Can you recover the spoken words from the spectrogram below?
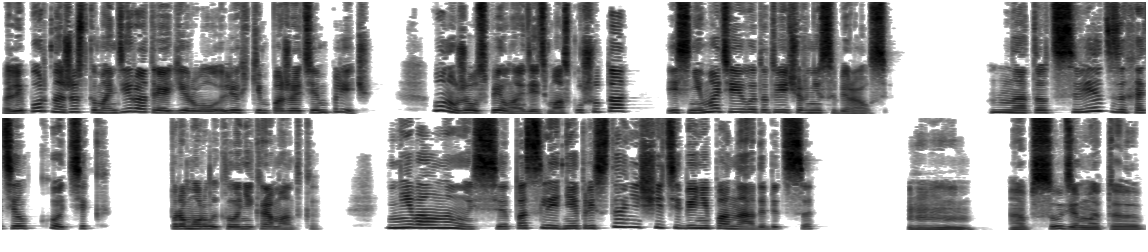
Лепорт на жест командира отреагировал легким пожатием плеч. Он уже успел надеть маску шута и снимать ее в этот вечер не собирался. «На тот свет захотел котик», — промурлыкала некромантка. «Не волнуйся, последнее пристанище тебе не понадобится». «М-м, обсудим это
